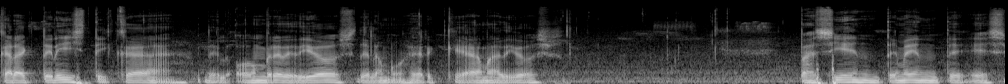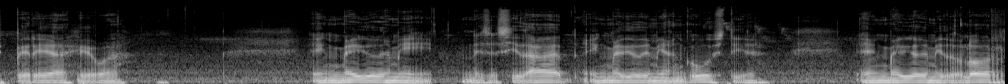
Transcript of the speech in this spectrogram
característica del hombre de Dios, de la mujer que ama a Dios. Pacientemente esperé a Jehová en medio de mi necesidad, en medio de mi angustia, en medio de mi dolor.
